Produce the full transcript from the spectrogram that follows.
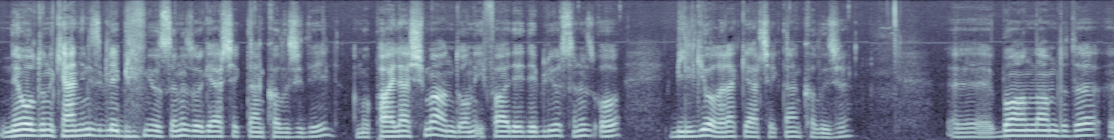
ne olduğunu kendiniz bile bilmiyorsanız o gerçekten kalıcı değil. Ama paylaşma anda onu ifade edebiliyorsanız o bilgi olarak gerçekten kalıcı. Ee, bu anlamda da e,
